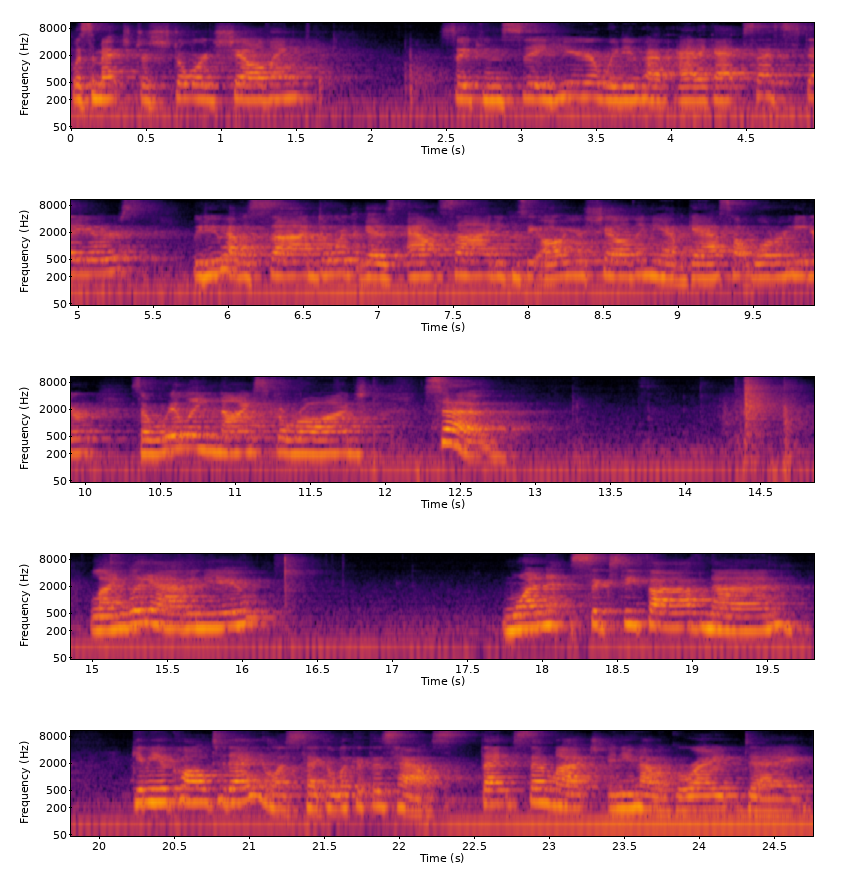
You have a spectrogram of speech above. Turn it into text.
with some extra storage shelving. So you can see here, we do have attic access stairs. We do have a side door that goes outside. You can see all your shelving. You have a gas hot water heater. So really nice garage. So Langley Avenue, 1659. Give me a call today and let's take a look at this house. Thanks so much and you have a great day.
